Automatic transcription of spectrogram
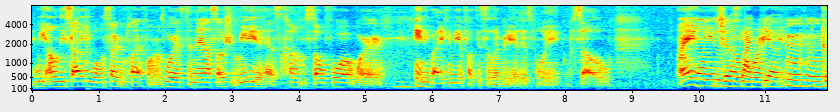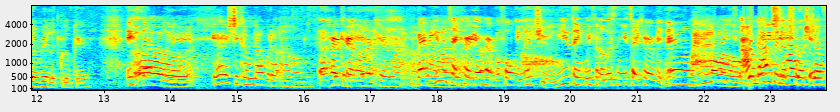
we only saw you on certain platforms, whereas to now social media has come so far where Mm-hmm. anybody can be a fucking celebrity at this point. So I ain't gonna use Just no like ranking. your Gorilla Glue girl. Exactly. Uh, yeah, she coming out with a um A hair like care line. hair care line. Baby, you didn't take care of your hair before we met you. You think we finna listen you take care of it now? Wow. I'm Well, not maybe she finna has trust your insight.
